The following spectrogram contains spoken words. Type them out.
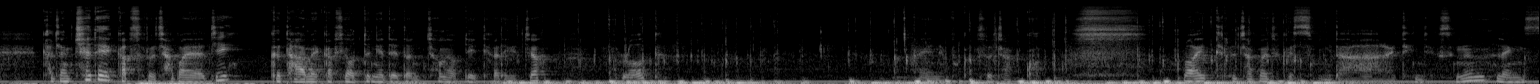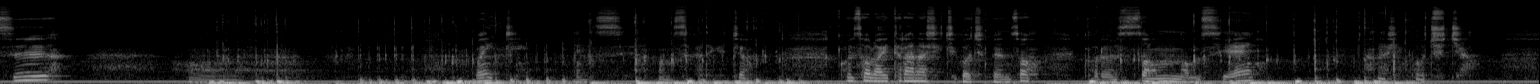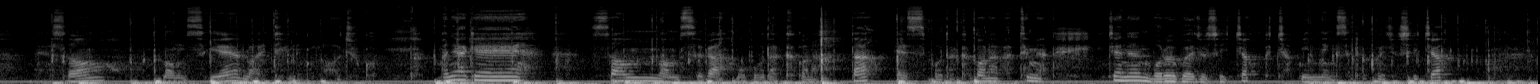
가장 최대 값으로 잡아야지 그 다음에 값이 어떤 게 되든 처음에 update가 되겠죠? float inf 값을 잡고 right를 잡아주겠습니다. right index는 length 어, range length nums가 되겠죠. 거기서 right를 하나씩 찍어주면서 그거를 sum nums에 하나씩 넣어주죠. 그래서 nums에 right 있는 걸 넣어주고 만약에 sum nums가 뭐보다 크거나 같다 s보다 크거나 같으면 이제는 뭐를 구해줄 수 있죠? 그쵸 min length를 구해줄 수 있죠?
